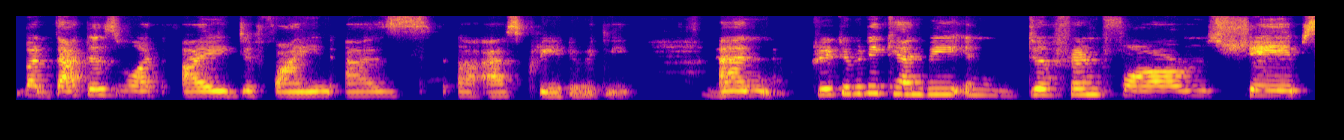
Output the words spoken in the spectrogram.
But that is what i define as uh, as creativity. And creativity can be in different forms shapes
